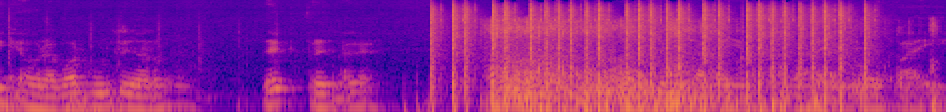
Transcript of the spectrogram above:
ये क्या हो रहा है? बहुत दूर क्यों जा रहा हूँ। देख फ्रिज आ गए भाई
